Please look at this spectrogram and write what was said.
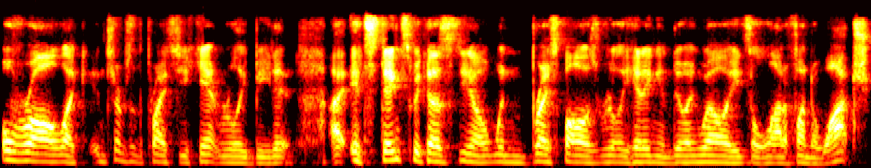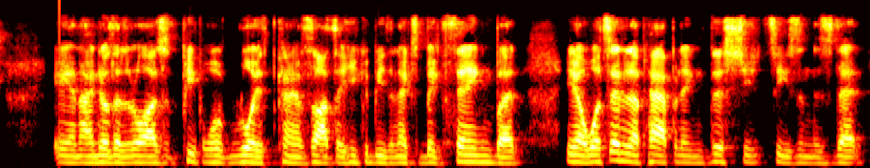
overall, like in terms of the price, you can't really beat it. Uh, it stinks because you know when Bryce Ball is really hitting and doing well, he's a lot of fun to watch. And I know that a lot of people really kind of thought that he could be the next big thing, but you know what's ended up happening this season is that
